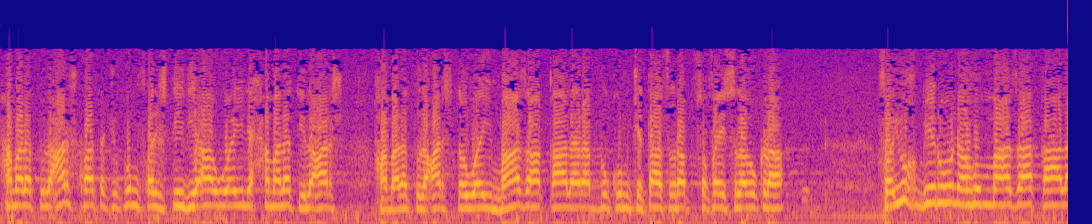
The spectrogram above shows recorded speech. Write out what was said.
حملت العرش خواته چې کوم فرشتي دي او ویل حملت العرش حملت العرش ته وای ماذا قال ربكم چې تاسو رب څه فیصله وکړه فیخبرونهم ماذا قال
